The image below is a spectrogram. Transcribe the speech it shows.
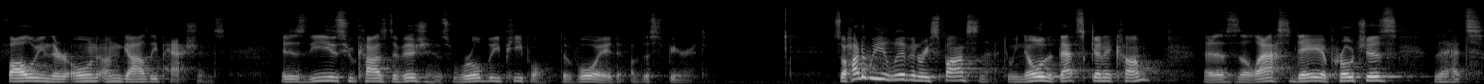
following their own ungodly passions. It is these who cause divisions, worldly people devoid of the Spirit. So, how do we live in response to that? Do we know that that's going to come? That as the last day approaches, that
